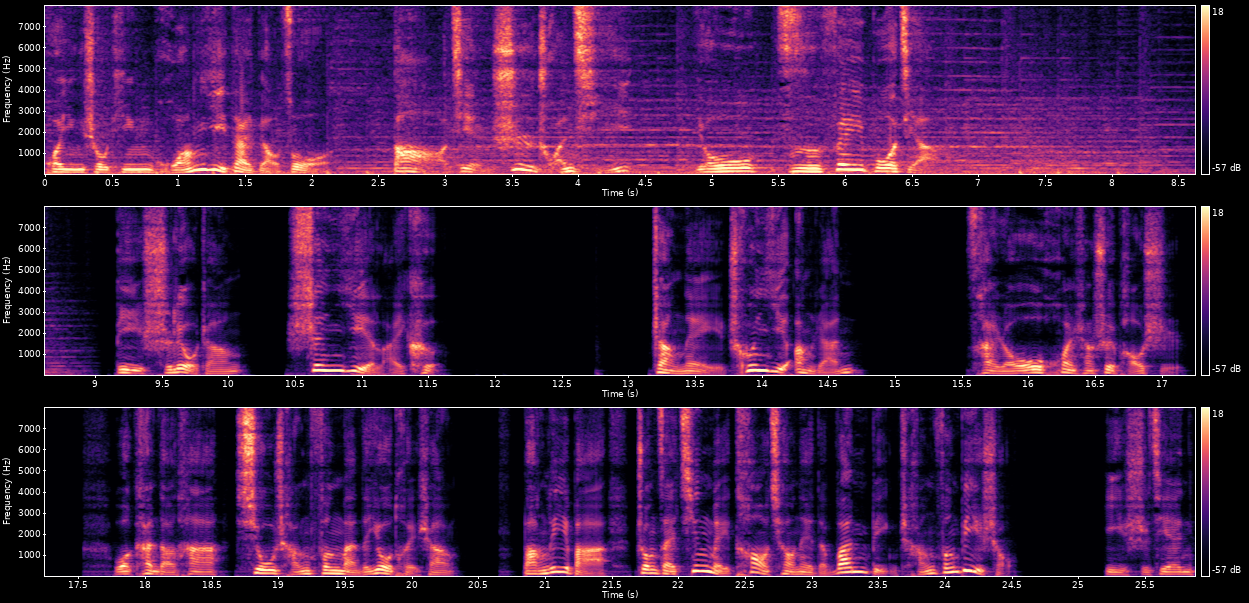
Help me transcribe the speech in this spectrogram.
欢迎收听黄奕代表作《大剑师传奇》，由子飞播讲。第十六章：深夜来客。帐内春意盎然，彩柔换上睡袍时，我看到她修长丰满的右腿上绑了一把装在精美套鞘内的弯柄长锋匕首。一时间，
